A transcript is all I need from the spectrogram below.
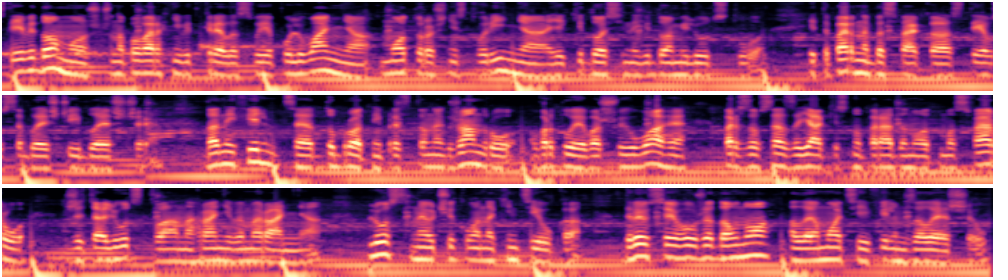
Стає відомо, що на поверхні відкрили своє полювання моторошні створіння, які досі невідомі людству. І тепер небезпека стає все ближче і ближче. Даний фільм це добротний представник жанру, вартує вашої уваги, перш за все за якісну передану атмосферу життя людства на грані вимирання. Плюс неочікувана кінцівка. Дивився його вже давно, але емоції фільм залишив.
